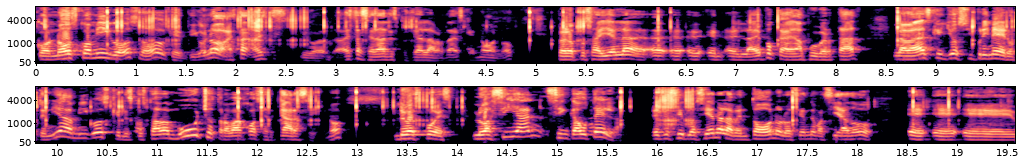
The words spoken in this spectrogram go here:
conozco amigos, ¿no? Que digo, no, a, esta- a estas, digo, a estas edades, pues ya la verdad es que no, ¿no? Pero pues ahí en la, eh, eh, en, en la época de la pubertad, la verdad es que yo sí primero tenía amigos que les costaba mucho trabajo acercarse, ¿no? Después, lo hacían sin cautela, es decir, lo hacían al aventón o lo hacían demasiado eh, eh, eh,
